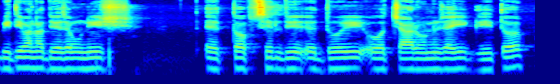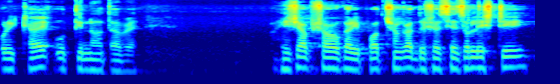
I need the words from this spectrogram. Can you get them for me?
বিধিমালা দুই হাজার উনিশ তফসিল দুই- দুই ও চার অনুযায়ী গৃহীত পরীক্ষায় উত্তীর্ণ হতে হবে। হিসাব সহকারী পদ সংখ্যা দুশো ছেচল্লিশটি,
